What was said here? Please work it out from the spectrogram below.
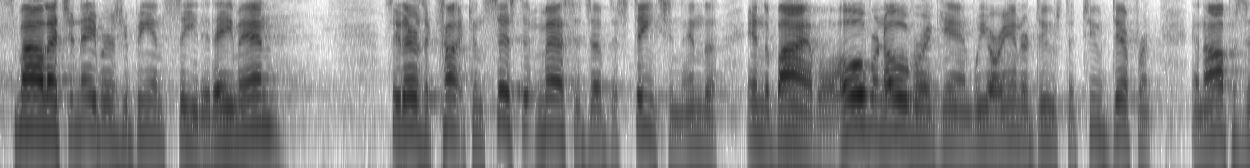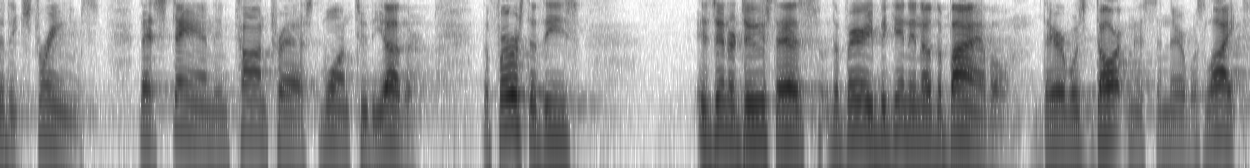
smile at your neighbors, you're being seated. Amen. See, there's a consistent message of distinction in the, in the Bible. Over and over again, we are introduced to two different and opposite extremes that stand in contrast one to the other. The first of these is introduced as the very beginning of the Bible. There was darkness and there was light.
